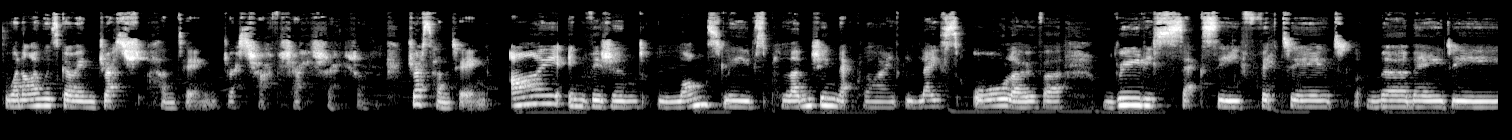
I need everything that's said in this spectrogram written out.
when I was going dress hunting, dress dress hunting, I envisioned long sleeves, plunging neckline, lace all over, really sexy, fitted, mermaidy,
